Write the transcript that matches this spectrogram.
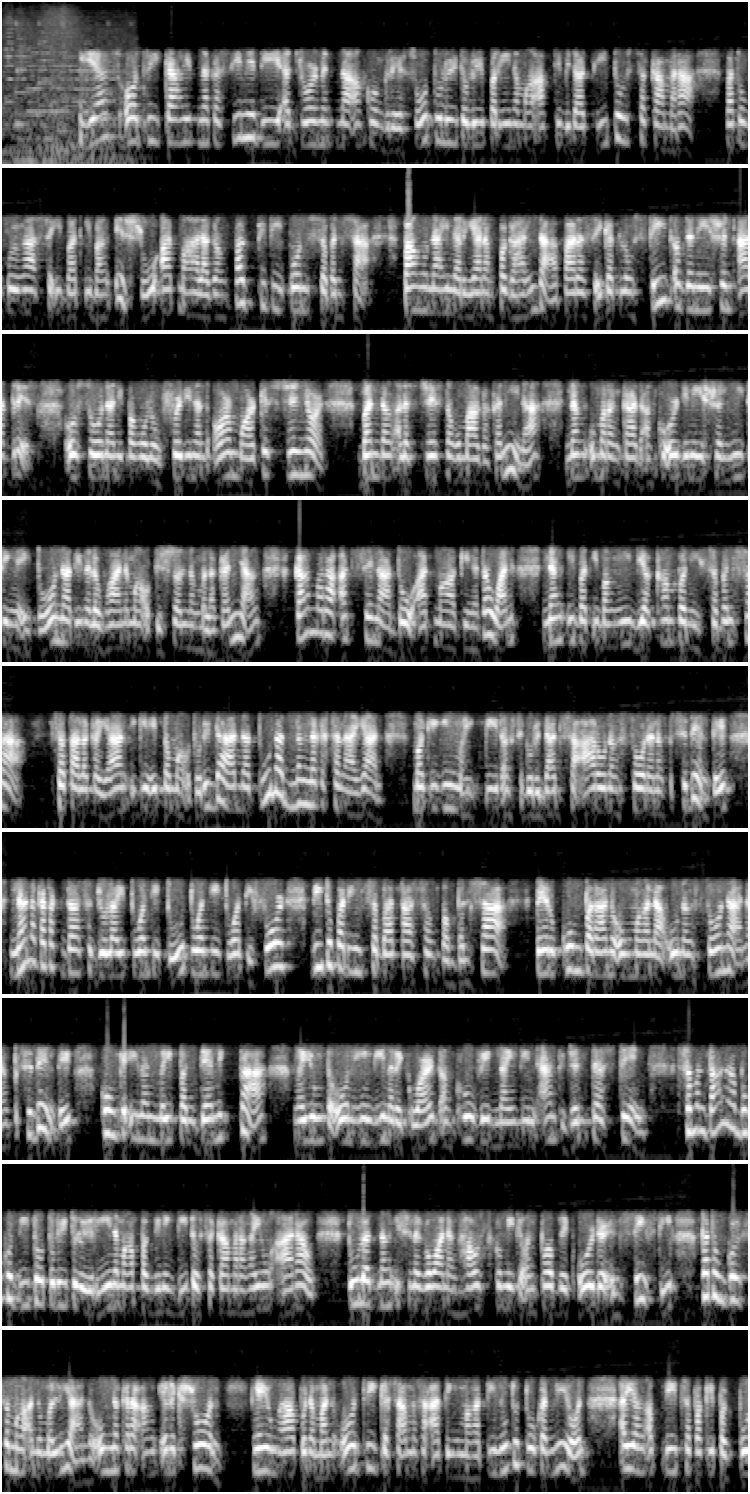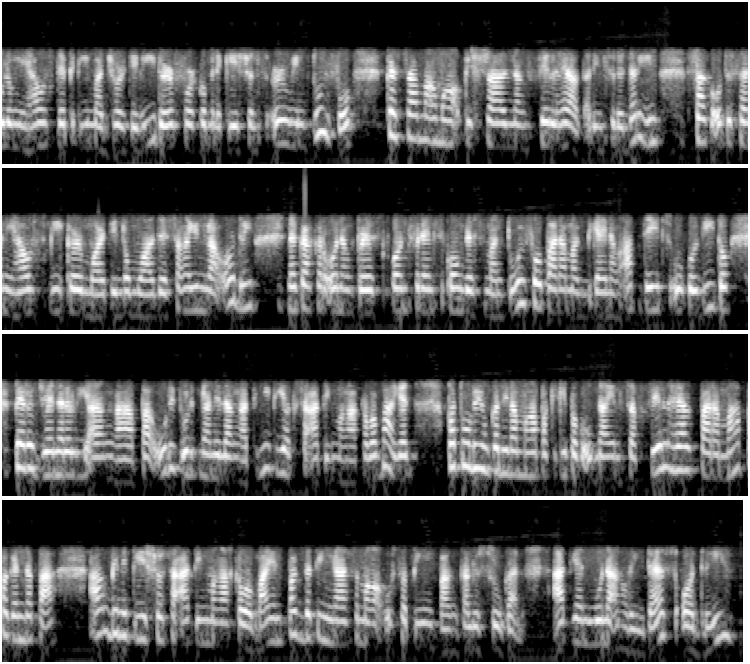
Yes, Audrey, kahit nakasinidi adjournment na ang Kongreso, tuloy-tuloy pa rin ang mga aktibidad dito sa Kamara patungkol nga sa iba't ibang issue at mahalagang pagtitipon sa bansa. Pangunahin na riyan ang paghahanda para sa ikatlong State of the Nation Address o SONA ni Pangulong Ferdinand R. Marcos Jr. Bandang alas 3 ng umaga kanina nang umarangkad ang coordination meeting na ito na dinalawan ng mga opisyal ng Malacanang, Kamara at Senado at mga kinatawan ng iba't ibang media company sa bansa. Sa talakayan, iginiit ng mga otoridad na tulad ng nakasanayan, magiging mahigpit ang seguridad sa araw ng sona ng presidente na nakatakda sa July 22, 2024 dito pa rin sa batasang pambansa. Pero kumpara noong mga naunang sona ng presidente, kung kailan may pandemic pa, ngayong taon hindi na required ang COVID-19 antigen testing. Samantala, bukod dito, tuloy-tuloy rin ang mga pagdinig dito sa Kamara ngayong araw, tulad ng isinagawa ng House Committee on Public Order and Safety patungkol sa mga anomalya noong nakaraang eleksyon. Ngayong hapon naman, Audrey, kasama sa ating mga tinututukan ngayon ay ang update sa pakipagpulong ni House Deputy Majority Leader for Communications Erwin Tulfo kasama ang mga opisyal ng PhilHealth. Alin sunod na rin sa kautusan ni House Speaker Martin Romualdez. Sa ngayon nga, Audrey, nagkakaroon ng press conference si Congressman Tulfo para magbigay ng updates ukol dito. Pero generally, ang ah, paulit-ulit nga nilang uh, tinitiyak sa ating mga kababayan, patuloy yung kanilang mga pakikipag-ugnayan sa PhilHealth para mapaganda pa ang benepisyo sa ating mga kababayan pagdating nga sa mga usaping pangkalusugan. At yan muna ang latest, Audrey.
